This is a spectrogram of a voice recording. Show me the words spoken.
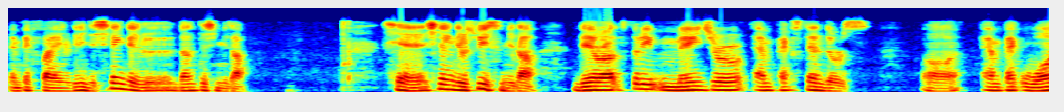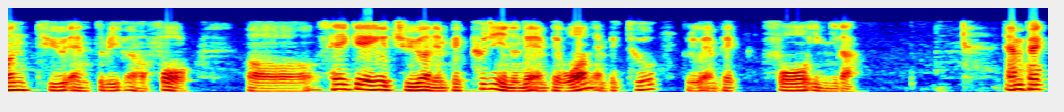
MPEG 파일들이 이제 실행된다는 뜻입니다. 시, 실행될 수 있습니다. There are three major MPEG standards. 어, MPEG 1, 2, and 3, 어, 4. 어, 세 개의 주요한 MPEG 표준이 있는데 MPEG 1, MPEG 2, 그리고 MPEG 4입니다. MPEG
